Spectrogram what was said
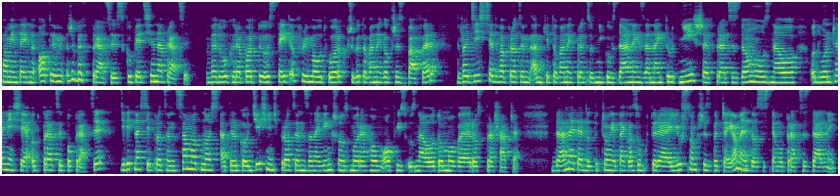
pamiętajmy o tym, żeby w pracy skupiać się na pracy. Według raportu State of Remote Work przygotowanego przez Buffer, 22% ankietowanych pracowników zdalnych za najtrudniejsze w pracy z domu uznało odłączenie się od pracy po pracy, 19% samotność, a tylko 10% za największą zmorę home office uznało domowe rozpraszacze. Dane te dotyczą jednak osób, które już są przyzwyczajone do systemu pracy zdalnej.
